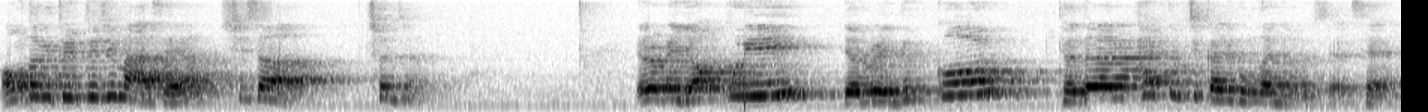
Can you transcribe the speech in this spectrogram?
엉덩이 들뜨지 마세요. 시선, 천장. 여러분의 옆구리, 여러분의 늑골, 겨드랑이 팔꿈치까지 공간 열어주세요. 셋.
